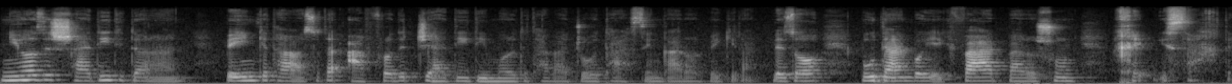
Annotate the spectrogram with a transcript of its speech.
نیاز شدیدی دارن به اینکه توسط افراد جدیدی مورد توجه و تحسین قرار بگیرن. لذا بودن با یک فرد براشون خیلی سخته.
